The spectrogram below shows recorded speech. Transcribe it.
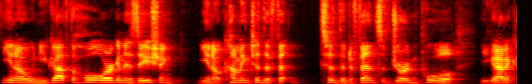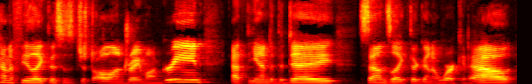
you know, when you got the whole organization, you know, coming to the to the defense of Jordan Poole, you got to kind of feel like this is just all on Draymond Green. At the end of the day, sounds like they're going to work it out.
